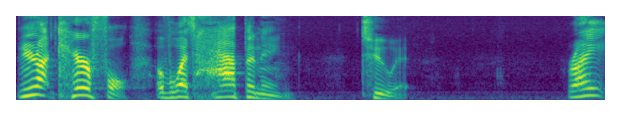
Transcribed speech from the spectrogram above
And you're not careful of what's happening to it right?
